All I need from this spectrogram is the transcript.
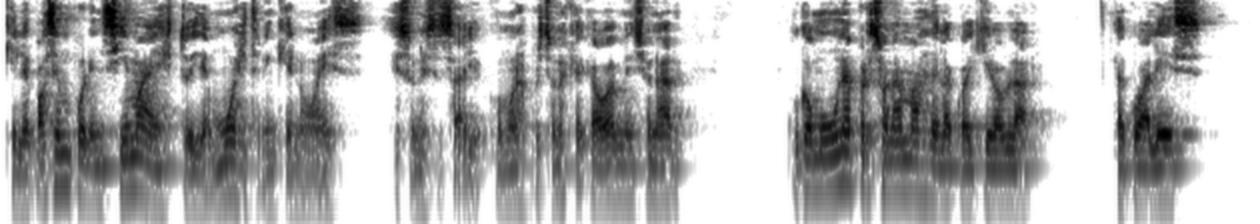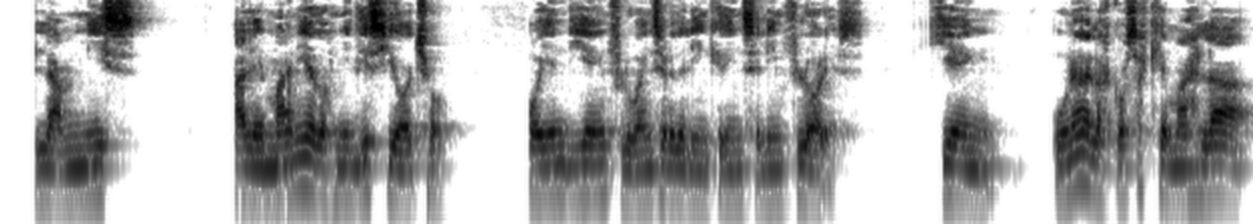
que le pasen por encima a esto y demuestren que no es eso necesario, como las personas que acabo de mencionar, o como una persona más de la cual quiero hablar, la cual es la Miss Alemania 2018 hoy en día influencer de LinkedIn, Celine Flores, quien una de las cosas que más la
